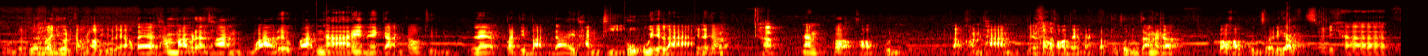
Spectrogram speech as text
ธุเลยเกิดประโยชน์กับเราอยู่แล้ว แต่ธรรมะประทานว่าด้วยความง่ายในการเข้าถึง และปฏิบัติได้ทันทีทุกเวลาเห็นไหมครับครับงั้นก็ขอบคุณกับคำถาม และก็ขอแบ่งปันกับทุกคนทุกท่านนะครับ ก็ก็ขอบคุณสวัสดีครับ สวัสดีครับ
